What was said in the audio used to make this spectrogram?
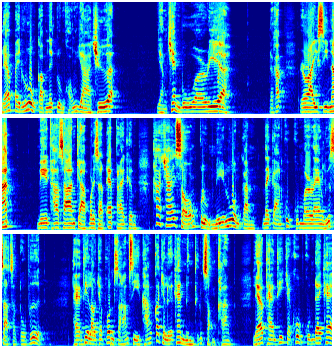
แล้วไปร่วมกับในกลุ่มของยาเชื้อ อย่างเช่นบูวเรียนะครับไรซินัสเมทาซานจากบริษัทแอปพลายเคมถ้าใช้ 2 กลุ่มนี้ร่วมกันในการควบคุมแมลงหรือสัตว์ศัตรูพืช แทนที่เราจะพ่น 3-4 ครั้งก็จะเหลือแค่ 1-2 ครั้ง แล้วแทนที่จะควบคุมได้แค่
